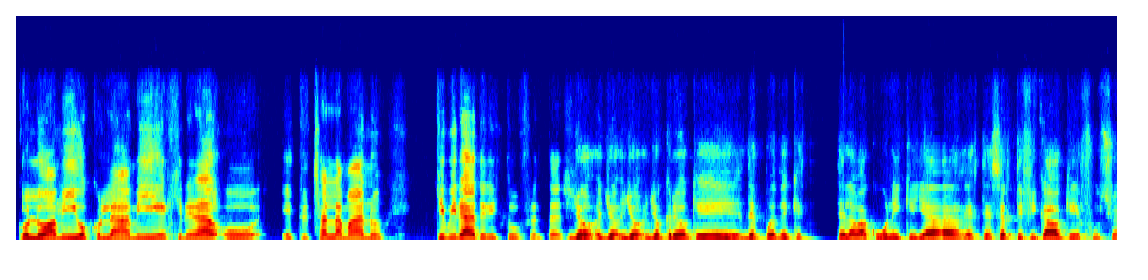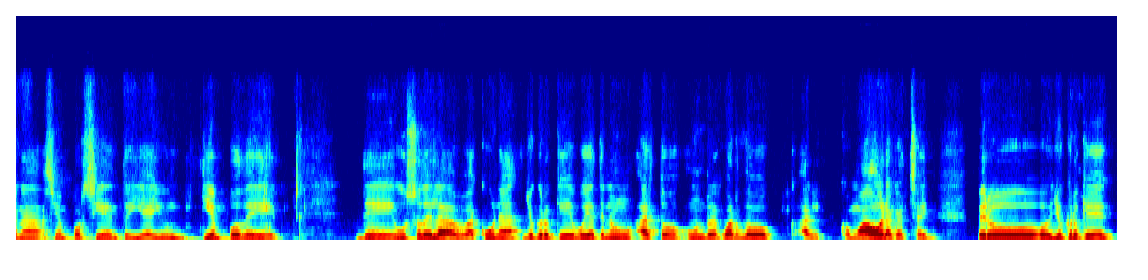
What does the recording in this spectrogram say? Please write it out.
con los amigos, con las amigas en general, o estrechar la mano. ¿Qué mirada tenés tú frente a eso? Yo, yo, yo, yo creo que después de que esté la vacuna y que ya esté certificado que funciona 100% y hay un tiempo de, de uso de la vacuna, yo creo que voy a tener un alto, un resguardo al, como ahora, ¿cachai? pero yo creo que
